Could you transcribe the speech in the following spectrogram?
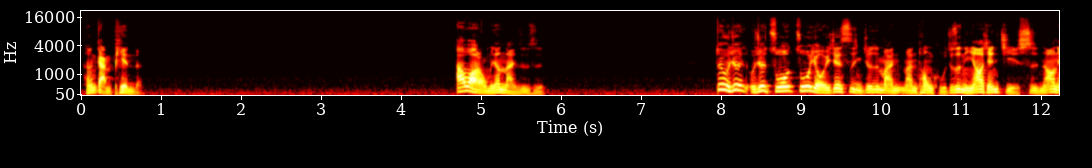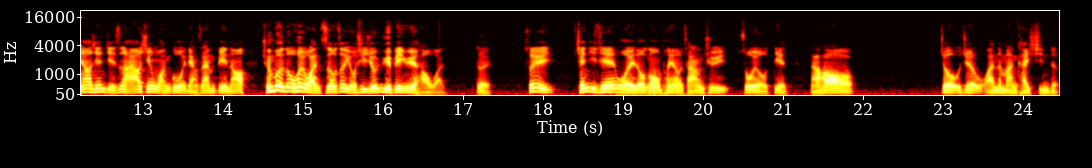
很敢骗的。阿瓦隆比较难，是不是？对，我觉得我觉得桌桌游一件事情就是蛮蛮痛苦，就是你要先解释，然后你要先解释，还要先玩过两三遍，然后全部人都会玩之后，这个游戏就越变越好玩。对，所以前几天我也都跟我朋友常常去桌游店，然后就我觉得玩的蛮开心的。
